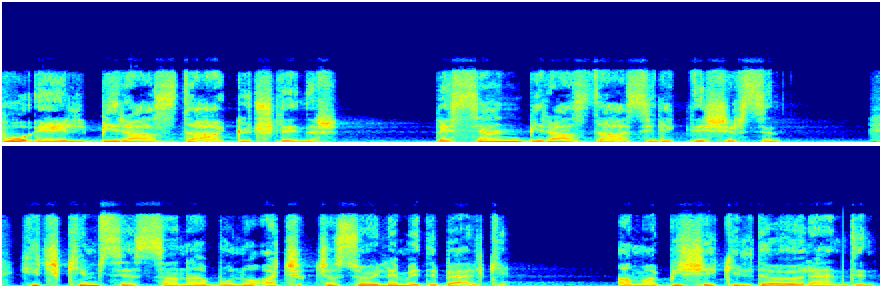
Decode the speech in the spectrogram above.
bu el biraz daha güçlenir ve sen biraz daha silikleşirsin. Hiç kimse sana bunu açıkça söylemedi belki ama bir şekilde öğrendin.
